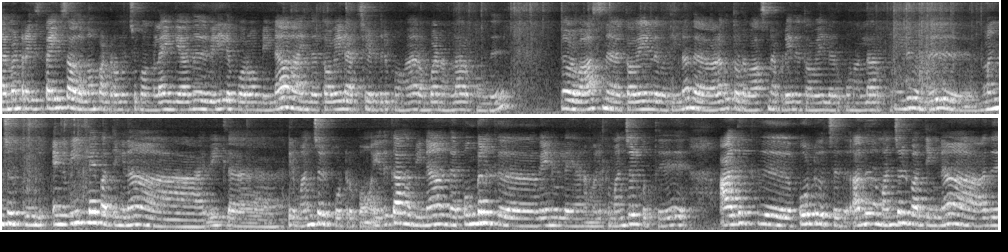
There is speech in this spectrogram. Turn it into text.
லெமன் ரைஸ் தயிர் சாதம்லாம் பண்ணுறோம்னு வச்சுக்கோங்களேன். எங்கேயாவது வெளியில் போகிறோம் அப்படின்னா நான் இந்த துவையில் அரைச்சி எடுத்துகிட்டு போவேன். ரொம்ப நல்லாயிருக்கும் அது. வாசனை துவையலில் பார்த்தீங்கன்னா அந்த அழகத்தோட வாசனை அப்படியே இந்த துவையலில் இருக்கும் நல்லா இருக்கும். இது வந்து மஞ்சள் தூள். எங்கள் வீட்டிலே பார்த்தீங்கன்னா வீட்டில் மஞ்சள் போட்டிருப்போம். எதுக்காக அப்படின்னா அந்த பொங்கலுக்கு வேணும் இல்லையா நம்மளுக்கு மஞ்சள் கொத்து. அதுக்கு போட்டு வச்சது. அது மஞ்சள் பார்த்தீங்கன்னா அது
